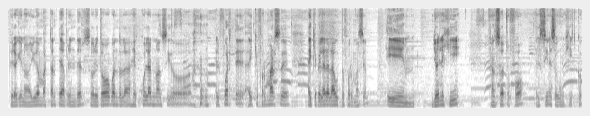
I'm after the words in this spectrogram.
pero que nos ayudan bastante a aprender, sobre todo cuando las escuelas no han sido el fuerte, hay que formarse, hay que apelar a la autoformación. Y yo elegí François Truffaut, El cine según Hitchcock,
